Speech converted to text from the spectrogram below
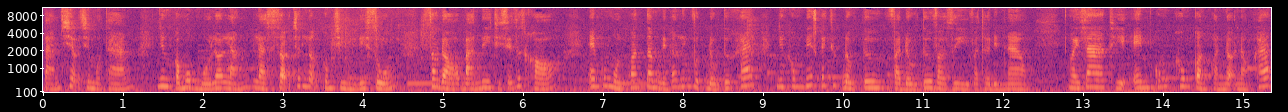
8 triệu trên một tháng, nhưng có một mối lo lắng là sợ chất lượng công trình đi xuống, sau đó bán đi thì sẽ rất khó. Em cũng muốn quan tâm đến các lĩnh vực đầu tư khác nhưng không biết cách thức đầu tư và đầu tư vào gì và thời điểm nào. Ngoài ra thì em cũng không còn khoản nợ nào khác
